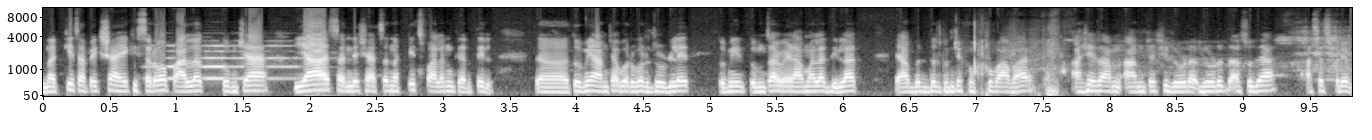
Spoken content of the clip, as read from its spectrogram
नक्कीच अपेक्षा आहे की सर्व पालक तुमच्या या संदेशाचं नक्कीच पालन करतील. तुम्ही आमच्याबरोबर जुडलेत. तुम्ही तुमचा वेळ आम्हाला दिलात. याबद्दल तुमचे खूप खूप आभार. असेच आम- आमच्याशी जोड जोडत असू द्या. असंच प्रेम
